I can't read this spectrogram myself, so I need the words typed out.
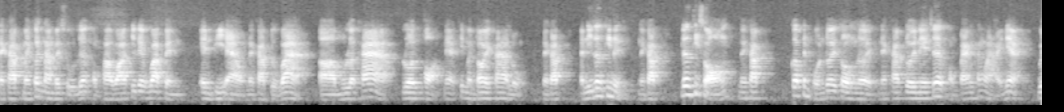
นะครับ มันก็นำไปสู่เรื่องของภาวะที่เรียกว่าเป็น NPL นะครับหรือว่ามูลค่าโลนพอร์ตเนี่ยที่มันด้อยค่าลงนะครับ อันนี้เรื่องที่หนึ่งนะครับ เรื่องที่สองนะครับก็เป็นผลโดยตรงเลยนะครับ โดยเนเจอร์ของแบงค์ทั้งหลายเนี่ย เว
